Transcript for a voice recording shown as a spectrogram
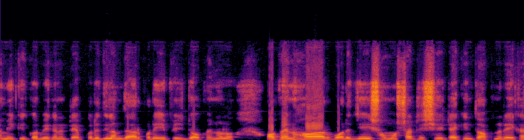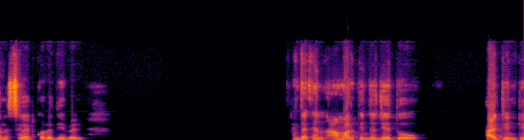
আমি কি করব, এখানে ট্যাপ করে দিলাম, দেওয়ার পরে এই পেজটি ওপেন হলো। ওপেন হওয়ার পরে যেই সমস্যাটি, সেটা কিন্তু আপনারা এখানে সিলেক্ট করে দিবেন। দেখেন, আমার কিন্তু যেহেতু আইটেমটি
